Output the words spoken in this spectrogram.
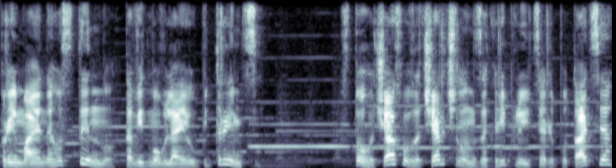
приймає негостинно та відмовляє у підтримці. З того часу за Черчиллем закріплюється репутація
